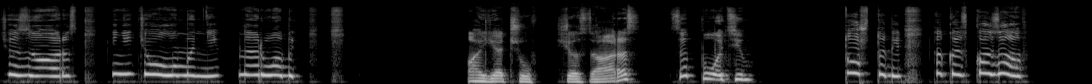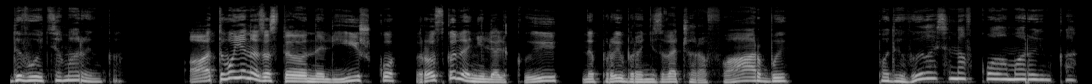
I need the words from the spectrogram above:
що зараз і нічого мені не робить. А я чув, що зараз це потім. Хто ж тобі таке сказав? дивується Маринка. А твоє незастелене ліжко, розкинені ляльки, неприбрані з вечора фарби. Подивилася навколо Маринка,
